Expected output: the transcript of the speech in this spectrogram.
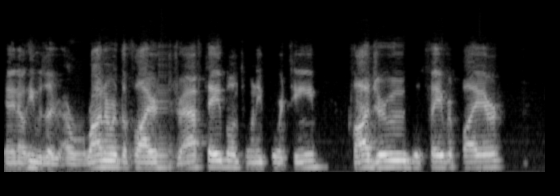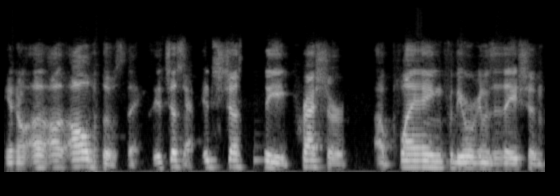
You know, he was a, a runner at the Flyers draft table in 2014. Claude Giroux was his favorite player. You know, uh, all, all of those things. It's just Yeah. it's just the pressure of playing for the organization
